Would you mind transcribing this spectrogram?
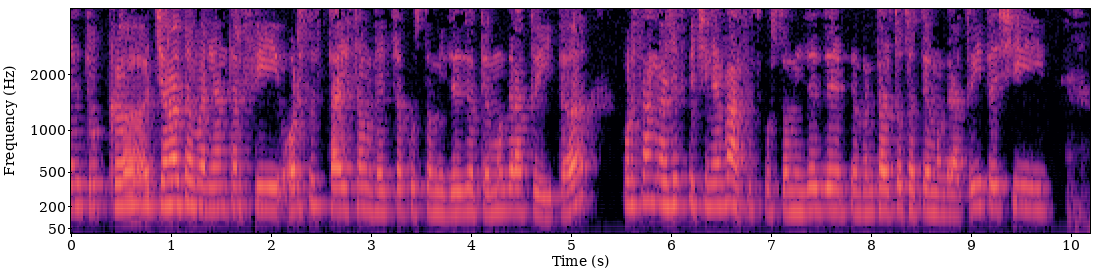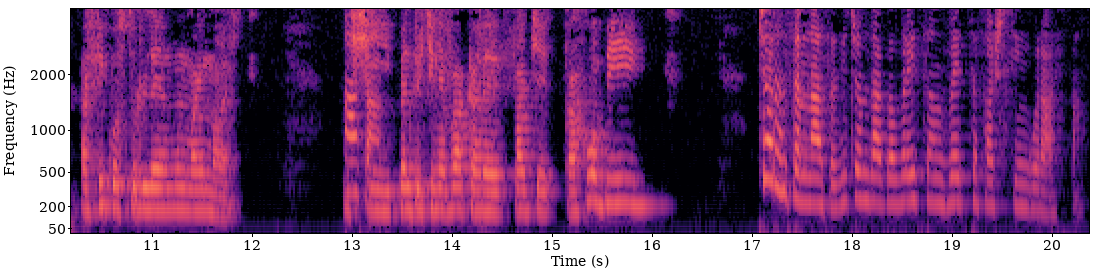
pentru că cealaltă variantă ar fi ori să stai să înveți să customizezi o temă gratuită, ori să angajezi pe cineva să-ți customizeze eventual tot o temă gratuită și ar fi costurile mult mai mari. Așa. Și pentru cineva care face ca hobby... Ce ar însemna, să zicem, dacă vrei să înveți să faci singur asta?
